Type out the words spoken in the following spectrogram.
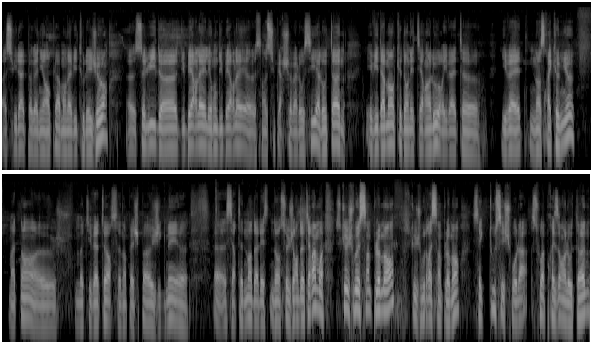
Euh, celui-là, il peut gagner en plat, à mon avis, tous les jours. celui de, du Berlay, Léon du Berlay, c'est un super cheval aussi. À l'automne, évidemment que dans les terrains lourds, il va être, il va être, n'en sera que mieux. Maintenant, motivateur, ça n'empêche pas Jigmé certainement d'aller dans ce genre de terrain. Moi, ce que je veux simplement, ce que je voudrais simplement, c'est que tous ces chevaux-là soient présents à l'automne,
